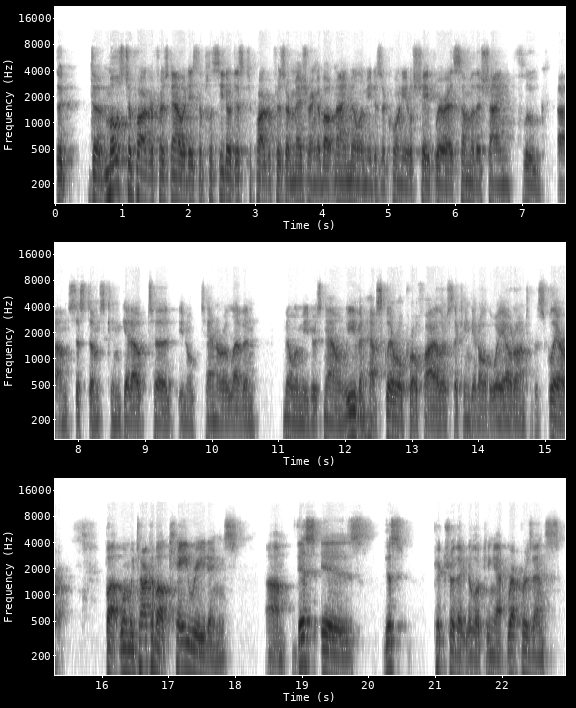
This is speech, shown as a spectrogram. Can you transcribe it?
the the most topographers nowadays, the Placido disc topographers are measuring about nine millimeters of corneal shape, whereas some of the Scheimpflug um, systems can get out to you know 10 or 11 millimeters now. And we even have scleral profilers that can get all the way out onto the sclera. But when we talk about K readings, um, this is this picture that you're looking at represents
